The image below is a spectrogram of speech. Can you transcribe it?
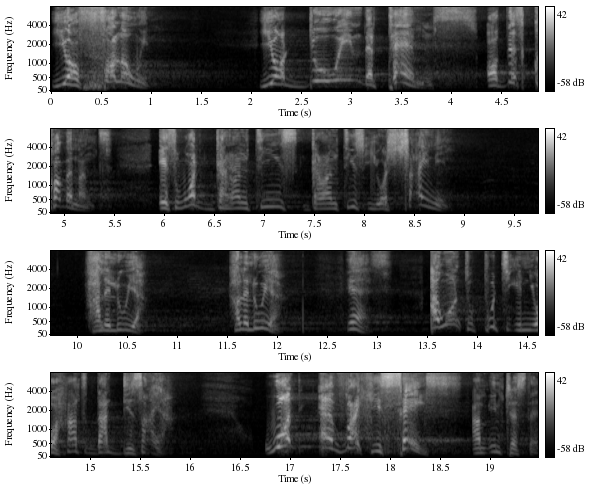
you're following, you're doing the terms of this covenant is what guarantees guarantees your shining. Hallelujah. Hallelujah. Yes. I want to put in your heart that desire. Whatever he says, I'm interested.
